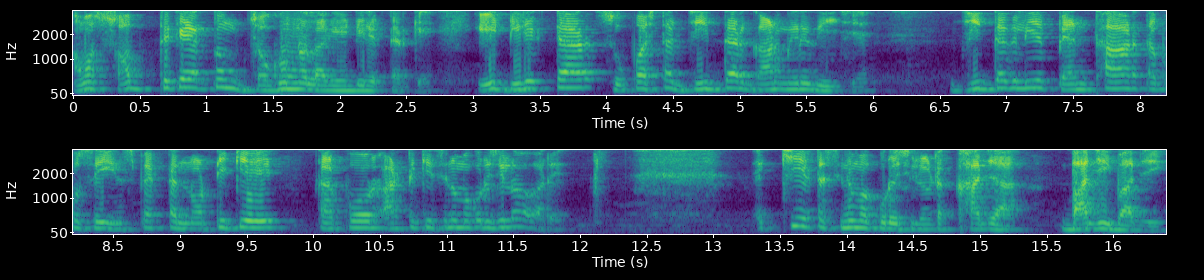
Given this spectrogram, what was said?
আমার সব থেকে একদম জঘন্য লাগে এই ডিরেক্টরকে এই ডিরেক্টর সুপারস্টার জিদ্দার গান মেরে দিয়েছে। জিদ্দাকে নিয়ে প্যান্থার, তারপর সেই ইন্সপেক্টর নটিকে, তারপর আরেকটা কি সিনেমা করেছিল? আরে কি একটা সিনেমা করেছিল? একটা খাজা, বাজি বাজি।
